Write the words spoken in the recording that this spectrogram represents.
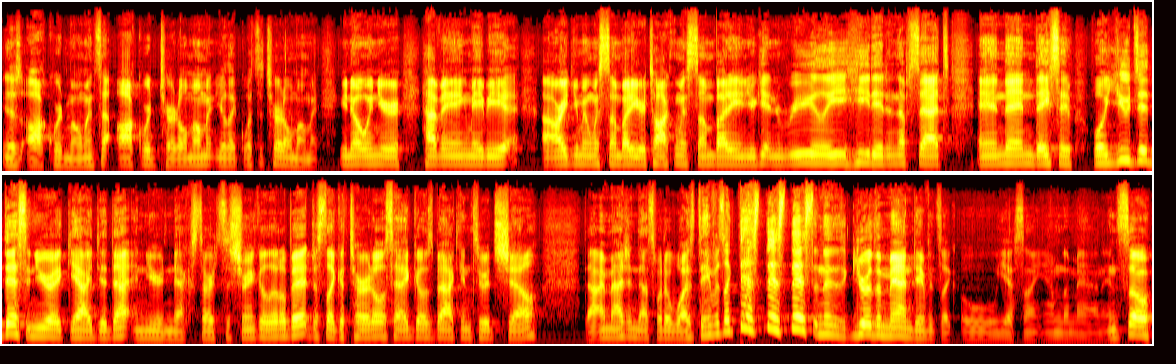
in those awkward moments, that awkward turtle moment. You're like, what's a turtle moment? You know, when you're having maybe an argument with somebody, you're talking with somebody, and you're getting really heated and upset, and then they say, well, you did this, and you're like, yeah, I did that, and your neck starts to shrink a little bit, just like a turtle's head goes back into its shell. I imagine that's what it was. David's like, this, this, this, and then like, you're the man. David's like, oh, yes, I am the man. And so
